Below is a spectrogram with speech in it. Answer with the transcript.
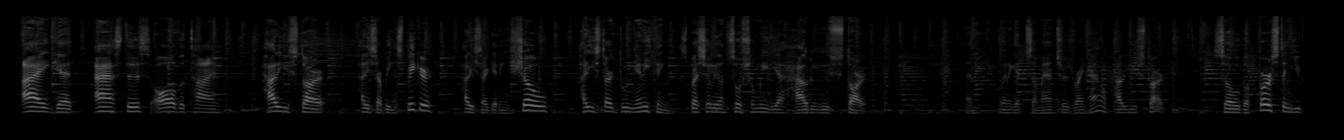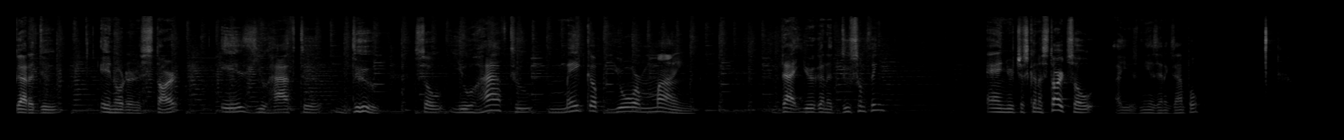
I get asked this all the time. How do you start? How do you start being a speaker? How do you start getting a show? How do you start doing anything, especially on social media? How do you start? And we're going to get some answers right now. How do you start? So, the first thing you got to do in order to start is you have to do. So, you have to make up your mind that you're going to do something and you're just going to start. So, I use me as an example.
